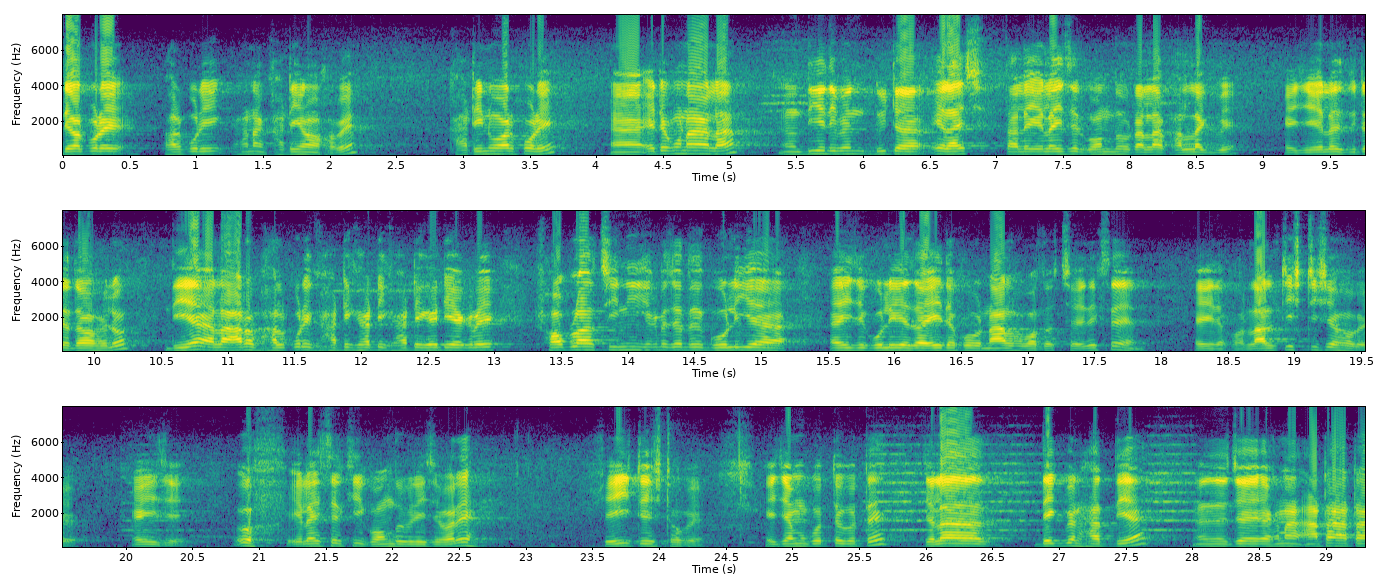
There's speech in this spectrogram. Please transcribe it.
দেওয়ার পরে ভালো করে এখানে ঘাটি নেওয়া হবে। ঘাটি নেওয়ার পরে এটা কোনো এলা দিয়ে দিবেন দুইটা এলাচ। তাহলে এলাইচের গন্ধটা ভালো লাগবে। এই যে এলাচ দুইটা দেওয়া হলো, দিয়ে এলা আরও ভালো করে ঘাটি ঘাটি ঘাটি ঘাটি একবারে সবলা চিনি, একটা যাতে গলিয়া, এই যে গলিয়ে যায়, এই দেখো নাল হবাদ হচ্ছে, দেখছেন? এই দেখো, লাল টিসটিসে হবে। এই যে ওহ এলাইচের কি গন্ধ বেরিয়েছে বারে। সেই টেস্ট হবে। এই যেমন করতে করতে জেলা দেখবেন হাত দিয়ে, যে এখন আটা আটা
